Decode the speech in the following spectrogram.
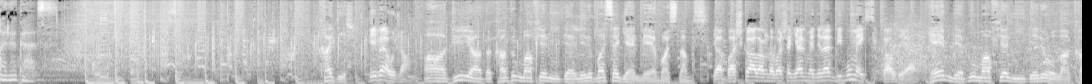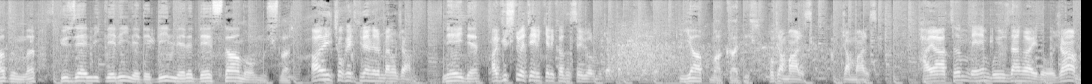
Aragaz, Kadir. Dibe hocam. Aa dünyada kadın mafya liderleri başa gelmeye başlamış. Ya başka alanda başa gelmediler bir bu mu eksik kaldı ya? Hem de bu mafya lideri olan kadınlar güzellikleriyle de dillere destan olmuşlar. Ay çok etkilenirim ben hocam. Neyden? Ha güçlü ve tehlikeli kadın seviyorum hocam. Yapma Kadir. Hocam maalesef. Hocam maalesef. Hayatım benim bu yüzden kaydı hocam.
